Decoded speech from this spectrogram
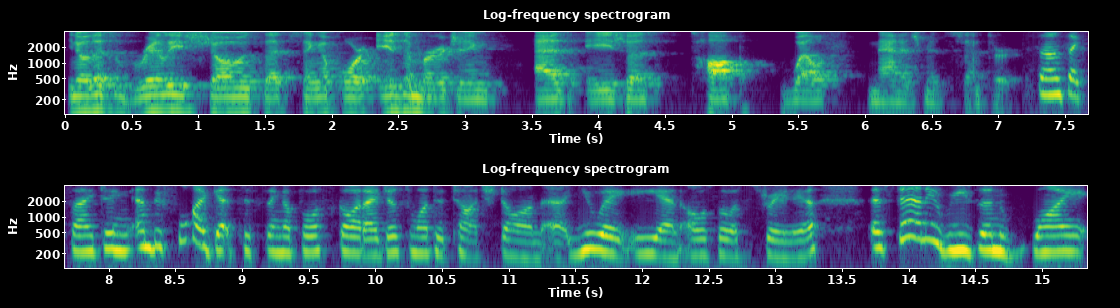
You know, this really shows that Singapore is emerging as Asia's top wealth management center. Sounds exciting. And before I get to Singapore, Scott, I just want to touch on uh, UAE and also Australia. Is there any reason why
